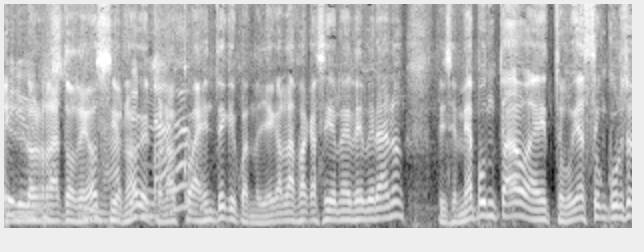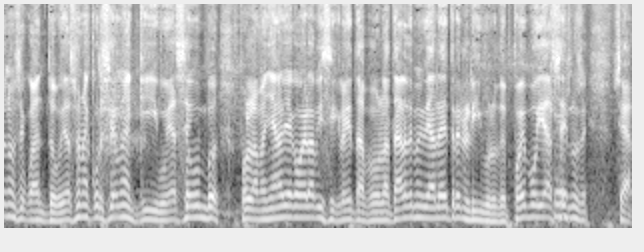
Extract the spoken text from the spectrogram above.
en los ratos de ocio, ¿no? Que conozco a gente que cuando llegan las vacaciones de verano, dice, me he apuntado a esto, voy a hacer un curso no sé cuánto, voy a hacer una excursión aquí, voy a hacer un... Por la mañana voy a coger la bicicleta, por la tarde me voy a leer tres libros, después voy a hacer, no sé... O sea,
